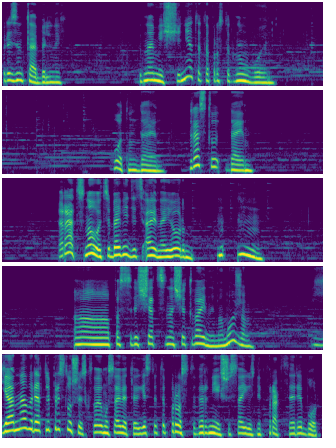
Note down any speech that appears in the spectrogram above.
презентабельный. Гномище нет, это просто гном-воин. Вот он, Дайн. Здравствуй, Дайн. Рад снова тебя видеть, Айна Йорн. а, посвящаться насчет войны мы можем? Я навряд ли прислушаюсь к твоему совету, если ты просто вернейший союзник фракции Ребор.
